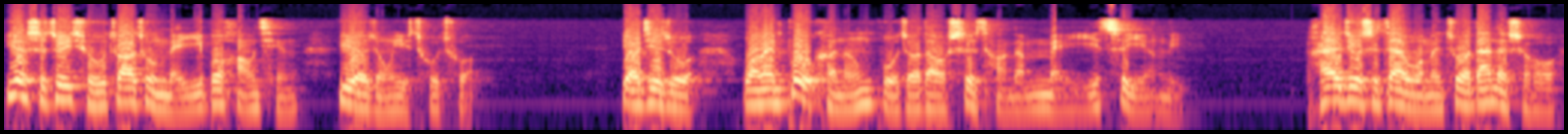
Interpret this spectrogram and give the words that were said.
越是追求抓住每一波行情，越容易出错。要记住，我们不可能捕捉到市场的每一次盈利。还有就是在我们做单的时候，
